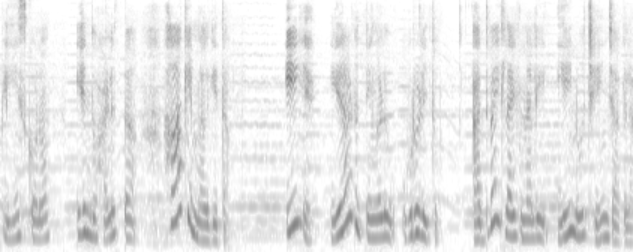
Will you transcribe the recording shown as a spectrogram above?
ಪ್ಲೀಸ್ ಕಣೋ, ಎಂದು ಅಳುತ್ತಾ ಹಾಗೆ ಮಲಗಿದ್ದ ಹೀಗೆ ಎರಡು ತಿಂಗಳು ಉರುಳಿತು. ಅದ್ವೈತ್ ಲೈಫ್ನಲ್ಲಿ ಏನೂ ಚೇಂಜ್ ಆಗಿಲ್ಲ.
